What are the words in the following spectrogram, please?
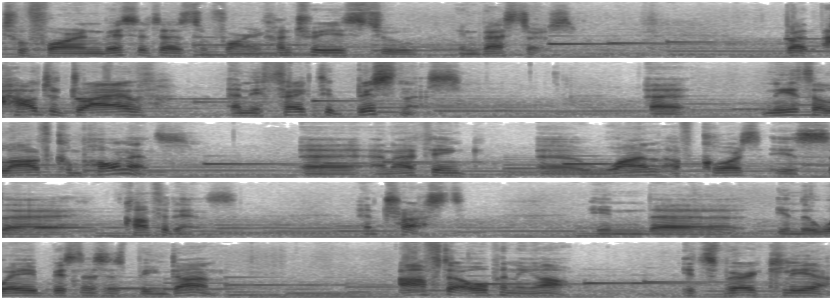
to foreign visitors, to foreign countries, to investors. But how to drive an effective business uh, needs a lot of components. Uh, and I think uh, one, of course, is uh, confidence and trust in the, in the way business is being done. After opening up, it's very clear,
